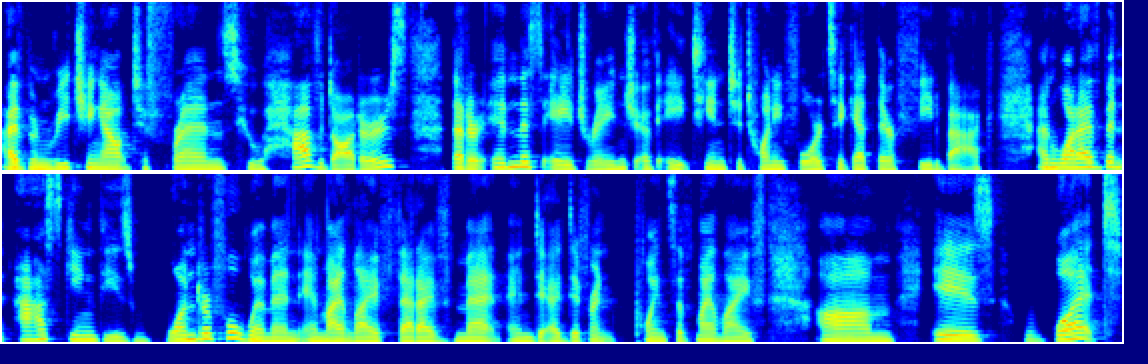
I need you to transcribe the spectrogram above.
I've been reaching out to friends who have daughters that are in this age range of 18 to 24 to get their feedback. And what I've been asking these wonderful women in my life that I've met and at different points of my life um, is what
